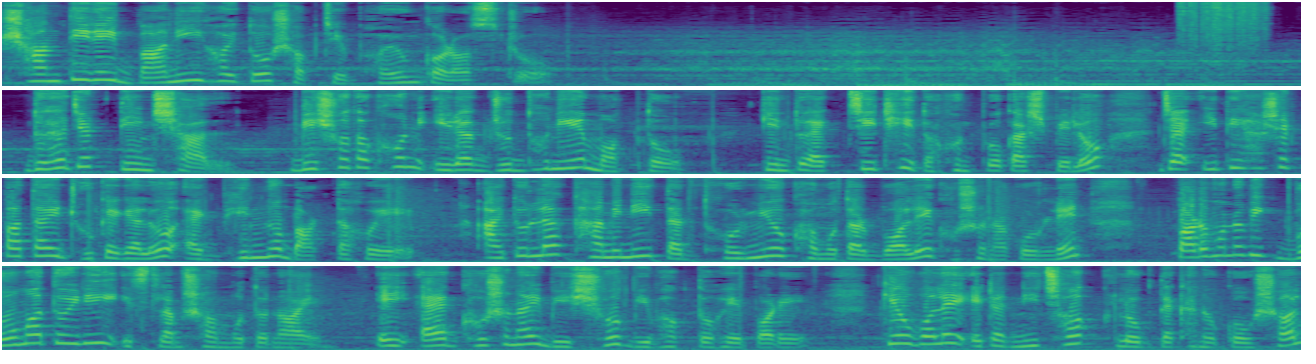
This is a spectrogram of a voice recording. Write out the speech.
শান্তির এই বাণী হয়তো সবচেয়ে ভয়ঙ্কর অস্ত্র। দু হাজার তিন সাল বিশ্ব তখন ইরাক যুদ্ধ নিয়ে মত্ত, কিন্তু এক চিঠি তখন প্রকাশ পেল যা ইতিহাসের পাতায় ঢুকে গেল এক ভিন্ন বার্তা হয়ে। আয়তুল্লাহ খামিনি তার ধর্মীয় ক্ষমতার বলে ঘোষণা করলেন, পারমাণবিক বোমা তৈরি ইসলাম সম্মত নয়। এই এক ঘোষণায় বিশ্ব বিভক্ত হয়ে পড়ে। কেউ বলে এটা নিছক, লোক দেখানো কৌশল,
